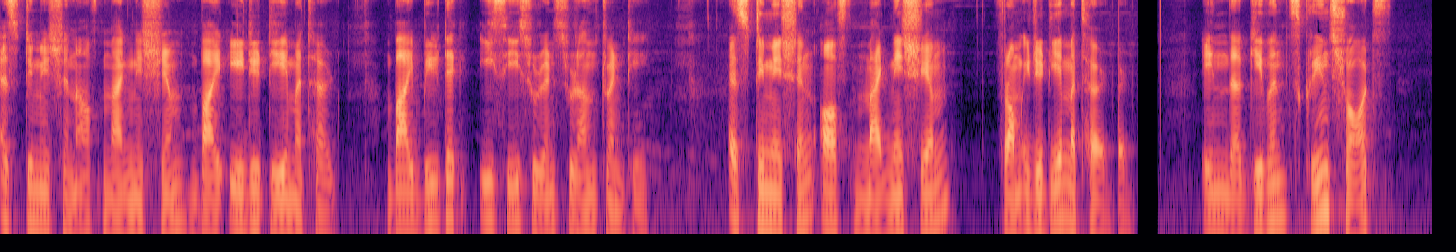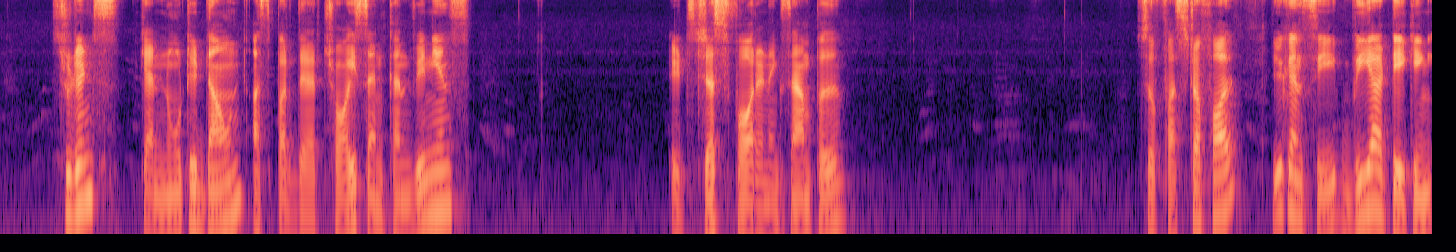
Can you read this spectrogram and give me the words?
Estimation of magnesium by EDTA method by BTech EC students 2020. Estimation of magnesium from EDTA method. In the given screenshots, students can note it down as per their choice and convenience. It's just for an example. So first of all, you can see we are taking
